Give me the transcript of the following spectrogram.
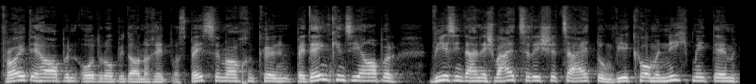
Freude haben oder ob wir da noch etwas besser machen können. Bedenken Sie aber, wir sind eine schweizerische Zeitung. Wir kommen nicht mit dem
